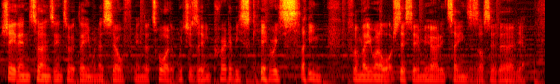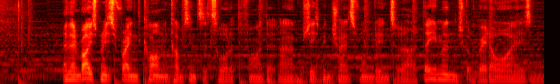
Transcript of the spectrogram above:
she then turns into a demon herself in the toilet, which is an incredibly scary scene for me when I watched this in my early teens, as I said earlier. And then Rosemary's friend Carmen comes into the toilet to find that um, she's been transformed into a demon. She's got red eyes and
